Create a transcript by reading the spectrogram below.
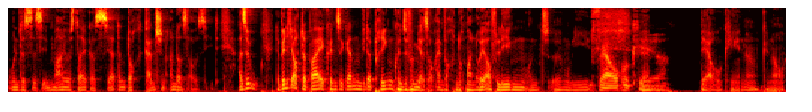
Und dass es in Mario Strikers ja dann doch ganz schön anders aussieht. Also, da bin ich auch dabei, können Sie gerne wieder bringen, können Sie von mir aus auch einfach nochmal neu auflegen und irgendwie. Wäre auch okay, ähm, ja. Wäre okay, ne? Genau.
